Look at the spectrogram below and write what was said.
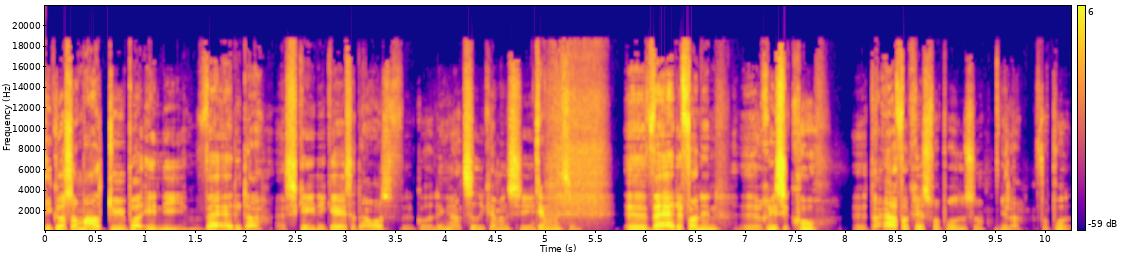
de går så meget dybere ind i, hvad er det, der er sket i Gaza. Der er også gået længere tid, kan man sige. Det må man sige. Øh, hvad er det for en øh, risiko, øh, der er for krigsforbrydelser, eller for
